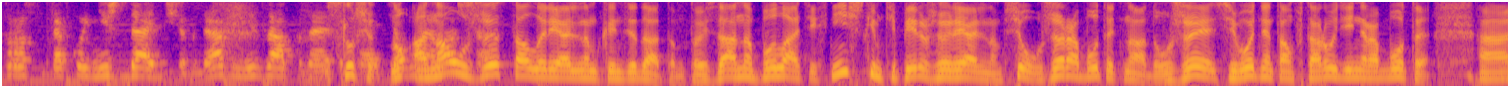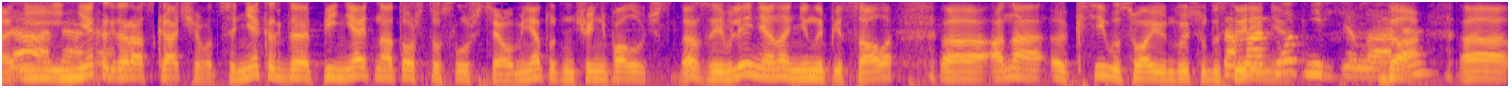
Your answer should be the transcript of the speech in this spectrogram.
просто такой нежданчик, да, внезапная. Слушай, но ну, она лошадь. уже стала реальным кандидатом. То есть она была техническим, теперь уже реальным. Все, уже работать на надо. Уже сегодня там второй день работы. А, Да, и да, некогда да. раскачиваться, некогда пенять на то, что, слушайте, а у меня тут ничего не получится. Да, заявление она не написала. А, она э, ксиву свою, то есть удостоверение... Самоотвод не взяла, Да, да? а,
